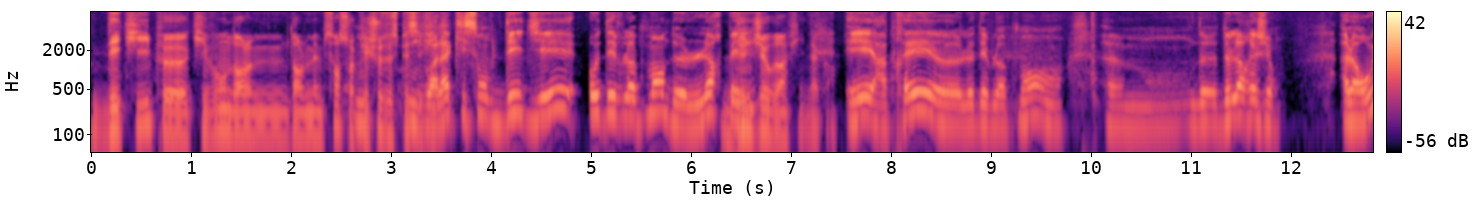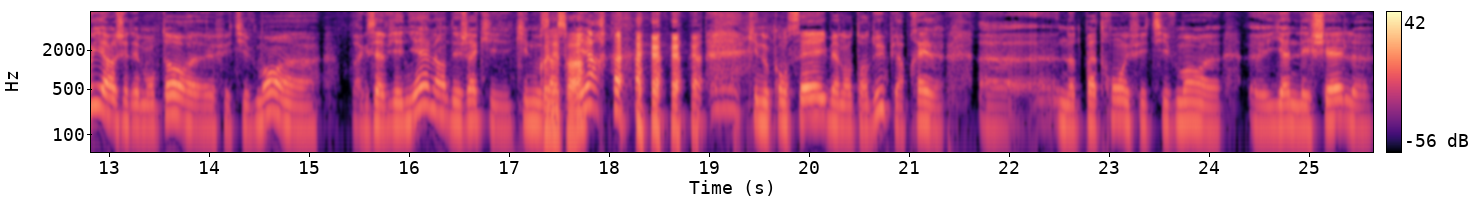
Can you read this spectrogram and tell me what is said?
d'équipes euh, qui vont dans le, dans le même sens sur quelque chose de spécifique. Voilà, qui sont dédiés au développement de leur pays. D'une géographie, d'accord. Et après, euh, le développement de, de, leur région. Alors oui, hein, j'ai des mentors, effectivement. Bah, Xavier Niel, hein, déjà, qui, qui nous inspire, qui nous conseille, bien entendu. Puis après, euh, notre patron, effectivement, euh, euh, Yann Léchelle,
